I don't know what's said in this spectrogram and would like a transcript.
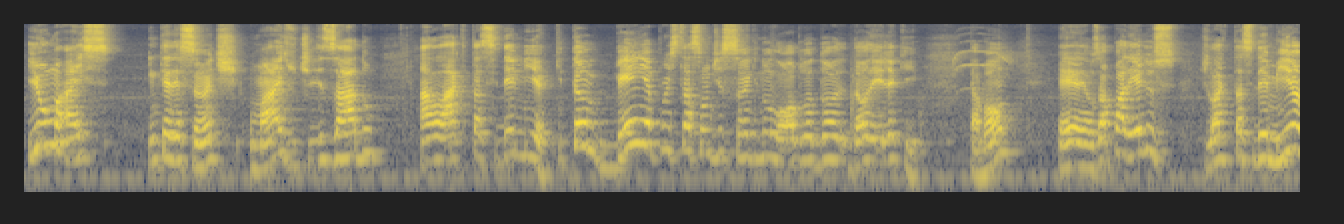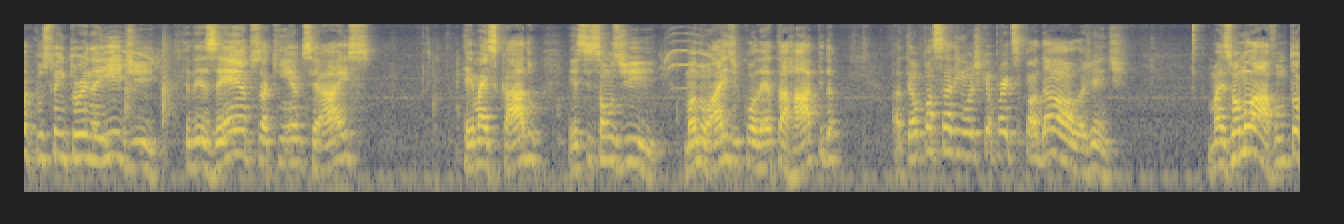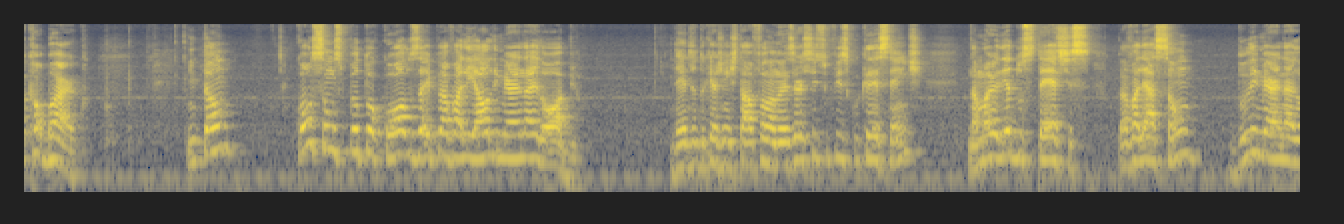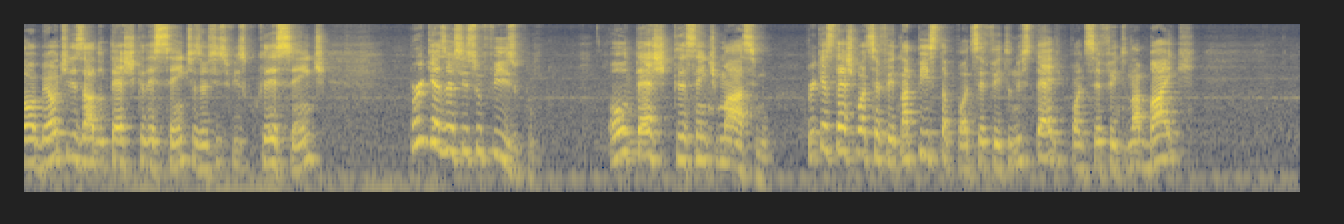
E o mais interessante, o mais utilizado, a lactacidemia, que também é por estação de sangue no lóbulo do, da orelha aqui, tá bom? É, os aparelhos de lactacidemia custam em torno aí de 300 a 500 reais, tem mais caro, esses são os de manuais de coleta rápida, até o passarinho hoje quer participar da aula, gente. Mas vamos lá, vamos tocar o barco. Então, quais são os protocolos aí para avaliar o limiar anaeróbio? Dentro do que a gente estava falando, exercício físico crescente, na maioria dos testes para avaliação do limiar anaeróbio é utilizado o teste crescente, exercício físico crescente. Por que exercício físico? Ou teste crescente máximo? Porque esse teste pode ser feito na pista, pode ser feito no step, pode ser feito na bike.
